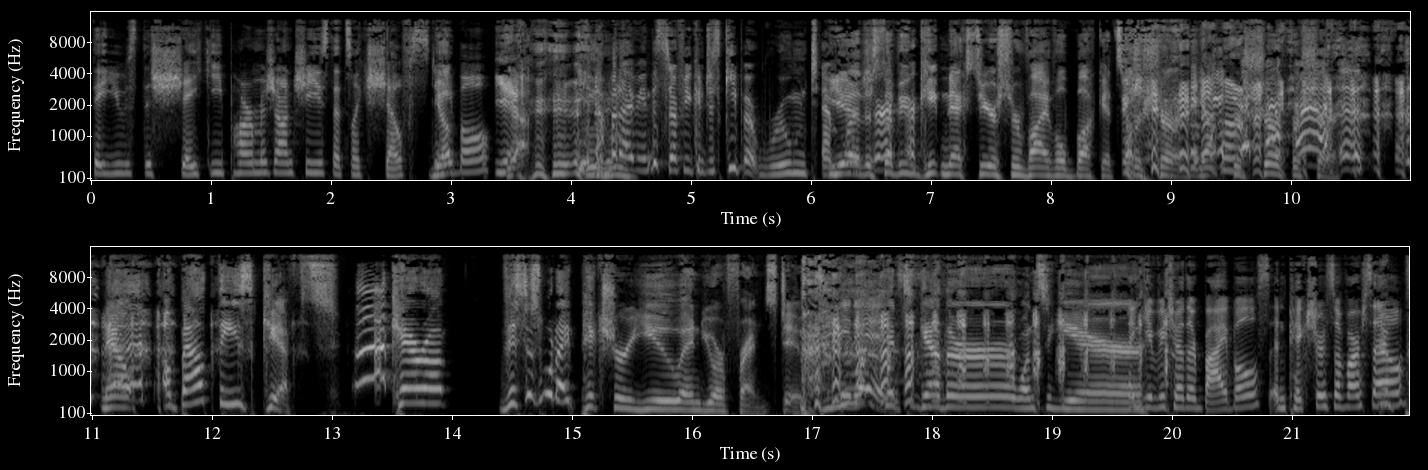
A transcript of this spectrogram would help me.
they use the shaky Parmesan cheese that's like shelf stable. Yeah. You know what I mean? The stuff you can just keep at room temperature. Yeah, the stuff you can keep next to your survival buckets for sure. Yeah, for sure, for sure. Now, about these gifts, Cara, this is what I picture you and your friends do. Do you It like, is. get together once a year, and give each other Bibles and pictures of ourselves.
